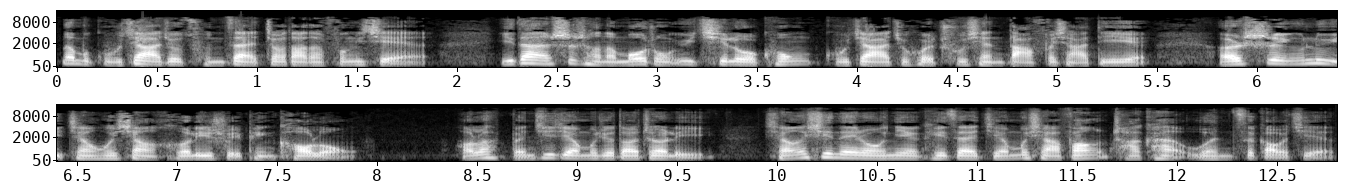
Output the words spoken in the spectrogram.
那么股价就存在较大的风险。一旦市场的某种预期落空，股价就会出现大幅下跌，而市盈率将会向合理水平靠拢。好了，本期节目就到这里，详细内容你也可以在节目下方查看文字稿件。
